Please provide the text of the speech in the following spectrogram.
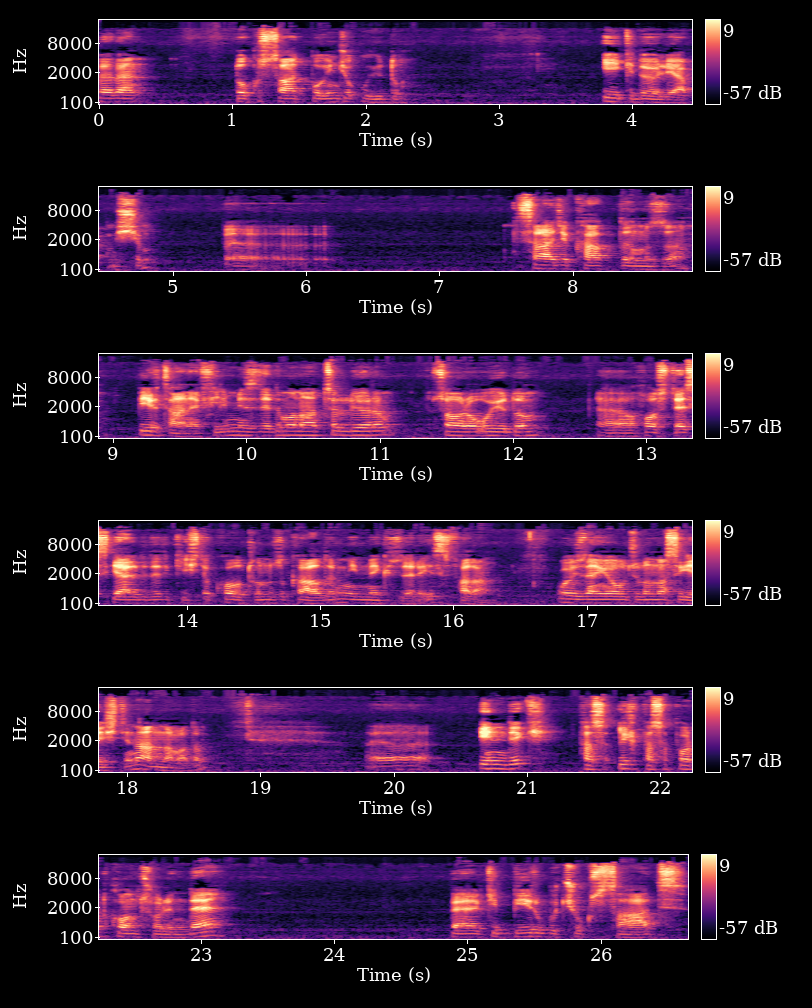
ve ben 9 saat boyunca uyudum. İyi ki de öyle yapmışım. Ee, sadece kalktığımızı bir tane film izledim onu hatırlıyorum. Sonra uyudum. Ee, hostes geldi dedi ki işte koltuğunuzu kaldırın inmek üzereyiz falan. O yüzden yolculuğun nasıl geçtiğini anlamadım. Ee, indik. Pas ilk pasaport kontrolünde belki bir buçuk saat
